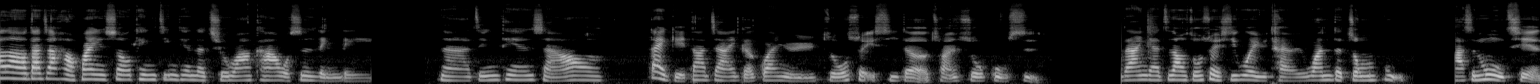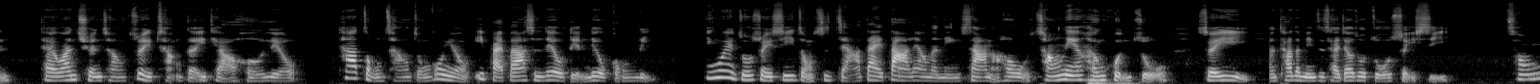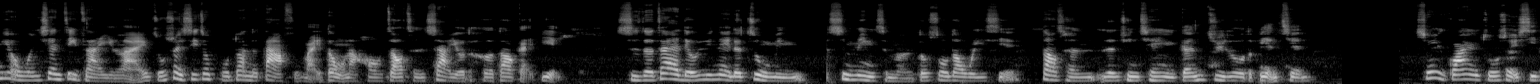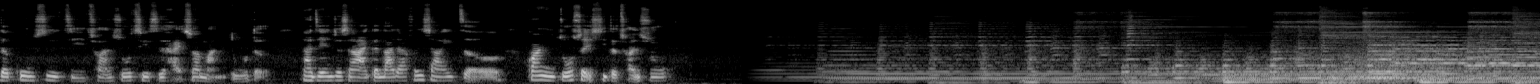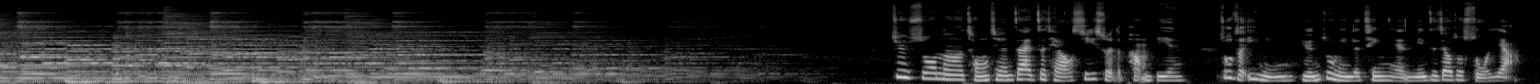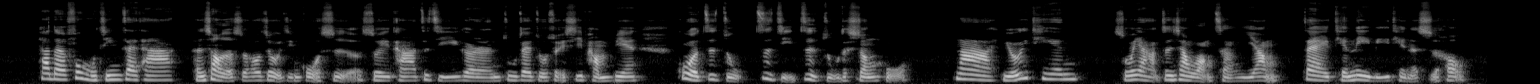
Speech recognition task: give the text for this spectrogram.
Hello，大家好，欢迎收听今天的球蛙咖，我是玲玲。那今天想要带给大家一个关于浊水溪的传说故事。大家应该知道，浊水溪位于台湾的中部，它是目前台湾全长最长的一条河流，它总长总共有一百八十六点六公里。因为浊水溪总是夹带大量的泥沙，然后常年很浑浊，所以它的名字才叫做浊水溪。从有文献记载以来，浊水溪就不断的大幅摆动，然后造成下游的河道改变，使得在流域内的住民性命什么都受到威胁，造成人群迁移跟聚落的变迁。所以，关于浊水溪的故事及传说，其实还算蛮多的。那今天就是来跟大家分享一则关于浊水溪的传说。据说呢，从前在这条溪水的旁边，住着一名原住民的青年，名字叫做索亚。他的父母亲在他很小的时候就已经过世了，所以他自己一个人住在浊水溪旁边，过自主、自给自足的生活。那有一天，索雅正像往常一样在田里犁田的时候，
